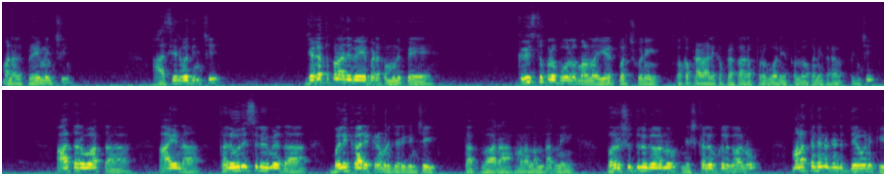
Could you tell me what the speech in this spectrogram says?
మనల్ని ప్రేమించి ఆశీర్వదించి జగత్ పునాది వేయబడక మునిపే క్రీస్తు ప్రభువులో మనం ఏర్పరచుకొని ఒక ప్రణాళిక ప్రకారం ప్రభువుని యొక్క లోకానికి రప్పించి ఆ తర్వాత ఆయన కలువరిశిలువ మీద బలి కార్యక్రమం జరిగించి తద్వారా మనలందరినీ పరిశుద్ధులుగాను నిష్కలంకులుగాను మన తండ్రినటువంటి దేవునికి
